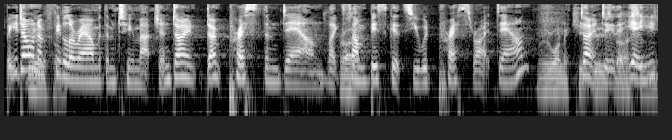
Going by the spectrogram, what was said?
But you don't want to fiddle around with them too much, and don't don't press them down like Right. some biscuits you would press right down. We want to keep don't do that. nice yeah, you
